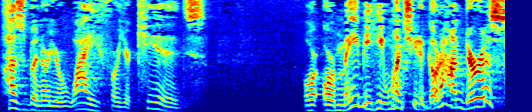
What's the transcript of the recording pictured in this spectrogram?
husband or your wife or your kids. Or, or maybe he wants you to go to Honduras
